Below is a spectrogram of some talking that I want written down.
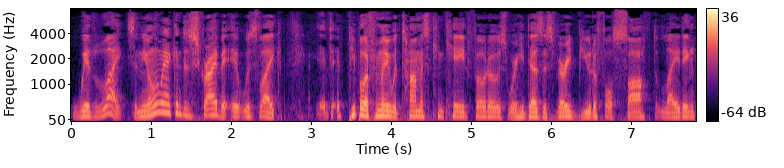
with lights. And the only way I can describe it, it was like if, if people are familiar with Thomas Kinkade photos where he does this very beautiful soft lighting.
